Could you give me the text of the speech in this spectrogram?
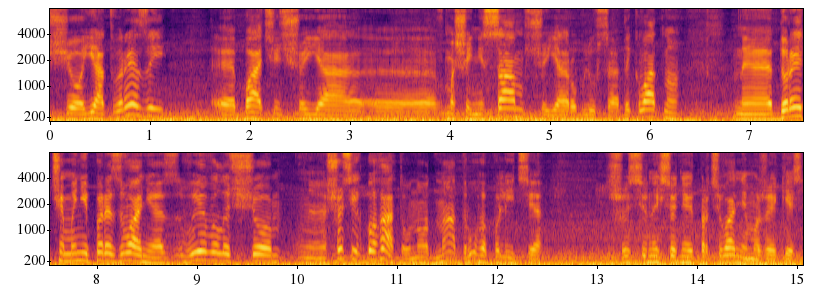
що я тверезий, е, бачить, що я е, в машині сам, що я роблю все адекватно. Е, До речі, мені перезванює. З- Виявилось, що щось їх багато. Ну, одна, друга поліція. Щось у них сьогодні відпрацювання може якесь.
